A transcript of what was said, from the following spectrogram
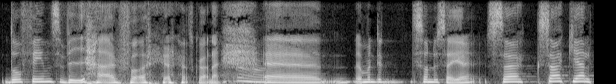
då finns vi här för er. Jag skojar, nej. Eh, ja, men det, som du säger, sök, sök hjälp.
